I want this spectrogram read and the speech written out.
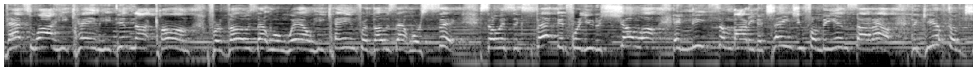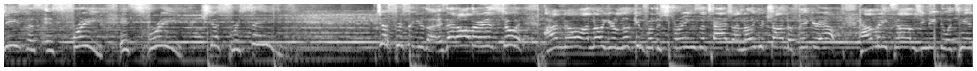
That's why he came. He did not come for those that were well, he came for those that were sick. So it's expected for you to show up and need somebody to change you from the inside out. The gift of Jesus is free. It's free. Just receive just receive. Is that all there is to it? I know, I know you're looking for the strings attached. I know you're trying to figure out how many times you need to attend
